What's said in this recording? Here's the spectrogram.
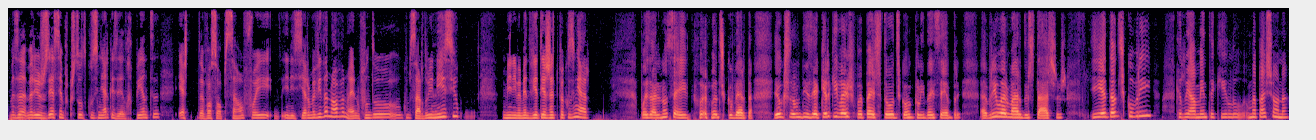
Mas a Maria José sempre gostou de cozinhar, quer dizer, de repente, esta vossa opção foi iniciar uma vida nova, não é? No fundo, começar do início, minimamente devia ter jeito para cozinhar. Pois olha, não sei, foi uma descoberta. Eu costumo dizer que arquivei os papéis todos lidei sempre, abri o armário dos tachos e então descobri que realmente aquilo me apaixona.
